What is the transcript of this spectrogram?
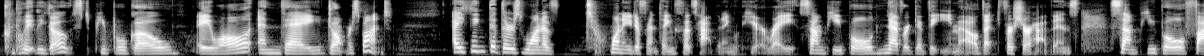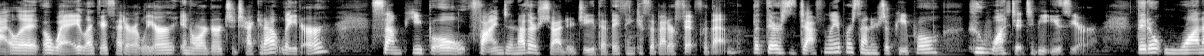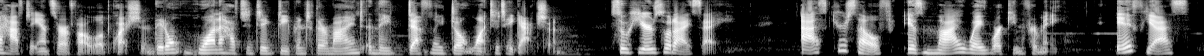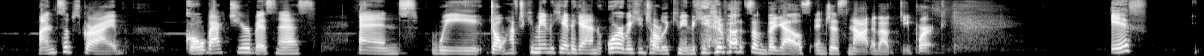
completely ghost. People go AWOL and they don't respond. I think that there's one of 20 different things that's happening here, right? Some people never get the email. That for sure happens. Some people file it away, like I said earlier, in order to check it out later. Some people find another strategy that they think is a better fit for them. But there's definitely a percentage of people who want it to be easier. They don't want to have to answer a follow up question. They don't want to have to dig deep into their mind, and they definitely don't want to take action. So here's what I say ask yourself Is my way working for me? If yes, unsubscribe, go back to your business, and we don't have to communicate again, or we can totally communicate about something else and just not about deep work. If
